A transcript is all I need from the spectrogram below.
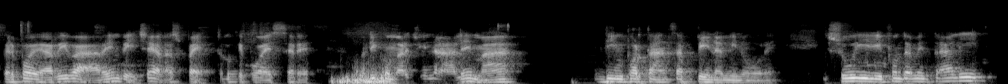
per poi arrivare invece all'aspetto che può essere, non dico marginale, ma di importanza appena minore. Sui fondamentali,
